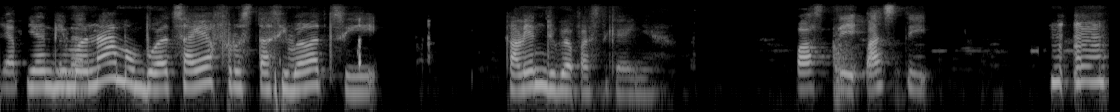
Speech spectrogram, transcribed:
Yap, yang benar. di mana membuat saya frustasi banget sih. Kalian juga pasti kayaknya. Pasti. Pasti. Mm-mm.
